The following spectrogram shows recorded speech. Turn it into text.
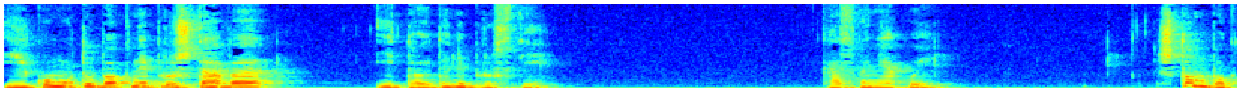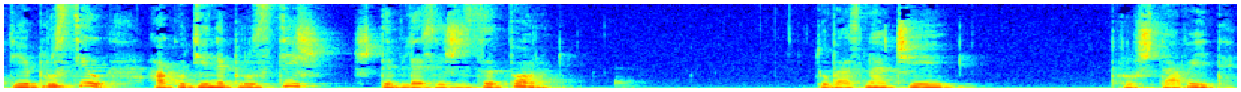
И комуто Бог не прощава, и той да не прости. Казва някой. Щом Бог ти е простил, ако ти не простиш, ще влезеш в затвора. Това значи прощавайте.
